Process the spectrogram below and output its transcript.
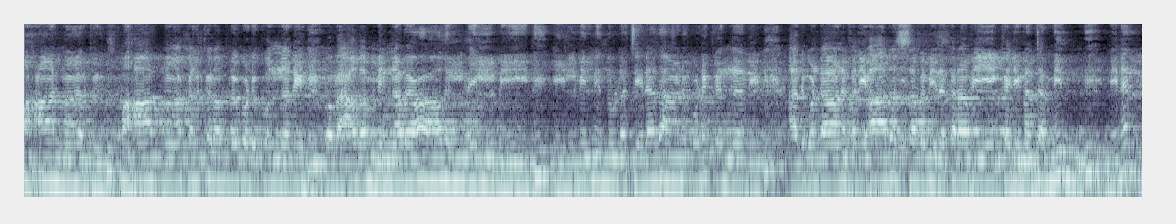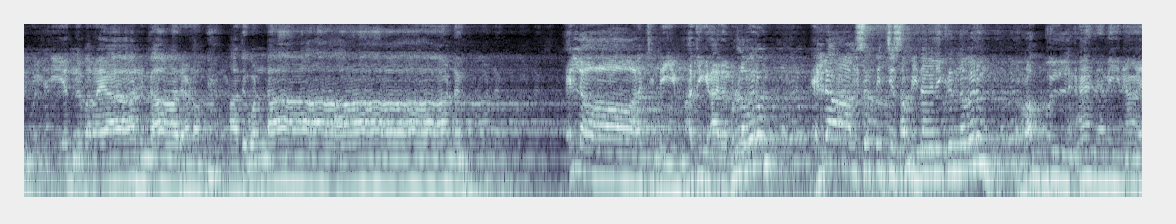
മഹാന്മാർക്ക് മഹാത്മാക്കൾക്ക് റബ്ബ് കൊടുക്കുന്നത് وبعضا من أبعاد العلم ഇൽമിൽ നിന്നുള്ള ചിലതാണ് കൊടുക്കുന്നത് അതുകൊണ്ടാണ് ഫലിഹാദ സബബി ذكر في كلمة من من الملك എന്ന് പറയാൻ കാരണം അതുകൊണ്ടാണ് എല്ലാറ്റിന്റെയും അധികാരമുള്ളവനും എല്ലാം ശ്രദ്ധിച്ച് സംവിധാനിക്കുന്നവനും റബ്ബുൽ ആലമീനായ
